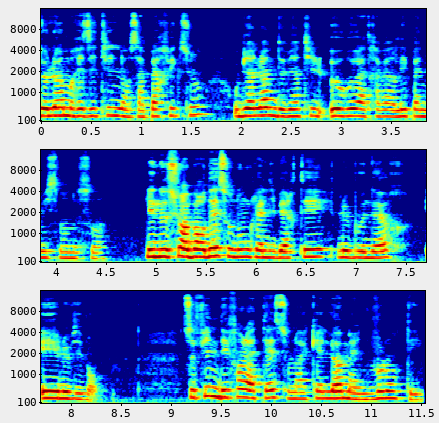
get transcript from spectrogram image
de l'homme réside-t-il dans sa perfection ou bien l'homme devient-il heureux à travers l'épanouissement de soi? Les notions abordées sont donc la liberté, le bonheur et le vivant. Ce film défend la thèse sur laquelle l'homme a une volonté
